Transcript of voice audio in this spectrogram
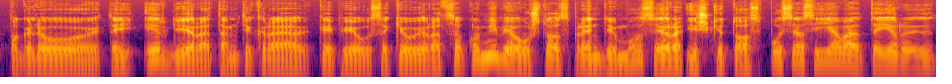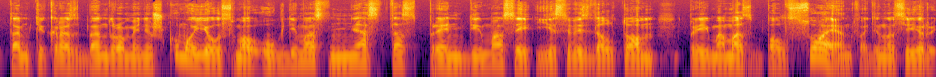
pagaliau tai irgi yra tam tikra, kaip jau sakiau, ir atsakomybė už tos sprendimus ir iš kitos pusės, Jėva, tai ir tam tikras bendruomeniškumo jausmo ūkdymas, nes tas sprendimas, jis vis dėlto priimamas balsuojant, vadinasi, ir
